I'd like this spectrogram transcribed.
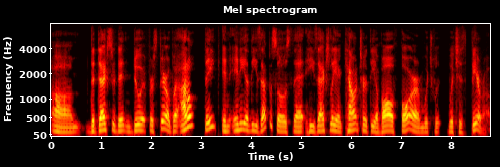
um, the Dexter didn't do it for Spearow, But I don't think in any of these episodes that he's actually encountered the evolved form, which which is Fearow.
